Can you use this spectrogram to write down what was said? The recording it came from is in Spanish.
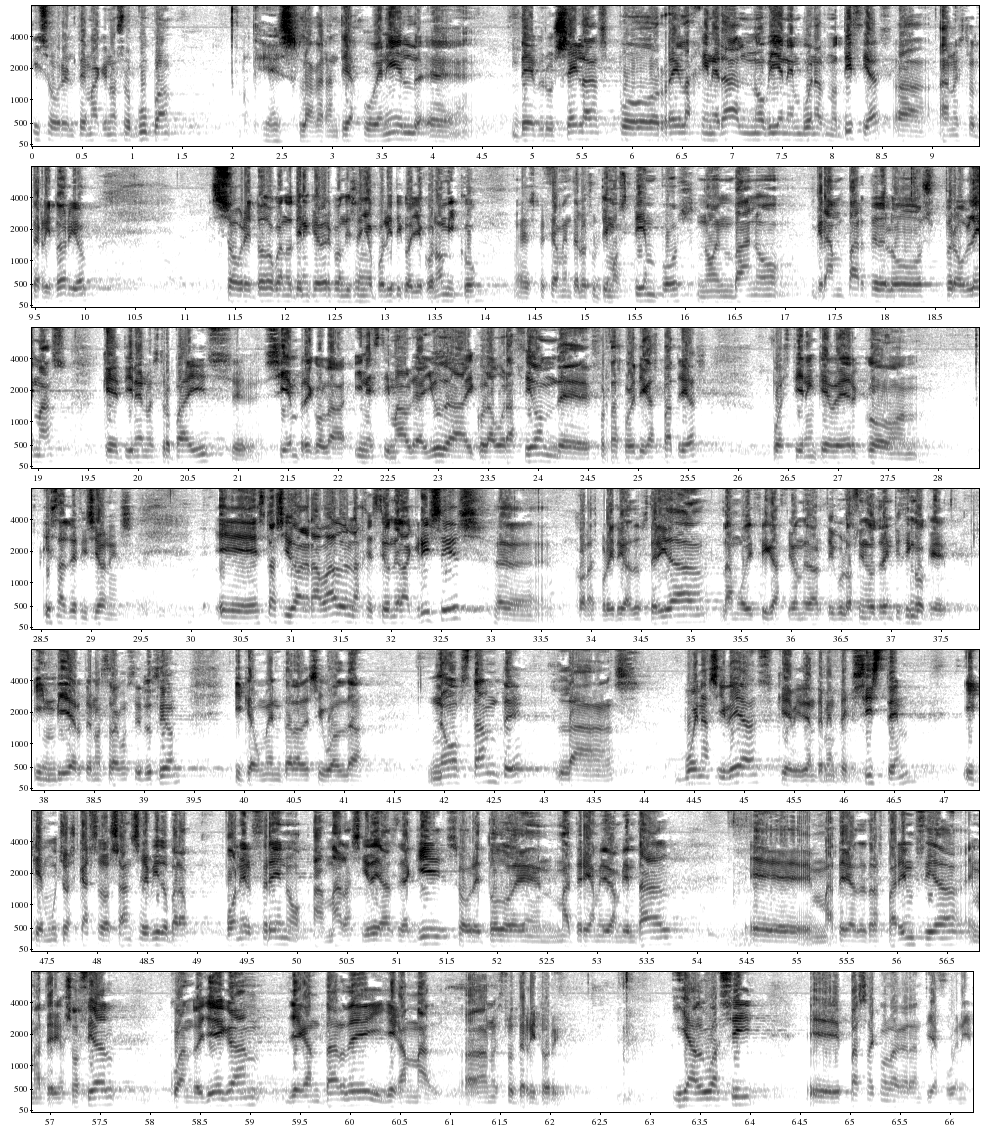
y sobre el tema que nos ocupa, que es la garantía juvenil. Eh, de Bruselas, por regla general, no vienen buenas noticias a, nuestro territorio, sobre todo cuando tienen que ver con diseño político y económico, especialmente en los últimos tiempos. No en vano, gran parte de los problemas que tiene nuestro país, eh, siempre con la inestimable ayuda y colaboración de fuerzas políticas patrias, pues tienen que ver con esas decisiones. Eh, esto ha sido agravado en la gestión de la crisis eh, con las políticas de austeridad, la modificación del artículo 135 que invierte nuestra Constitución y que aumenta la desigualdad. No obstante, las buenas ideas que evidentemente existen y que en muchos casos han servido para poner freno a malas ideas de aquí, sobre todo en materia medioambiental, eh, en materia de transparencia, en materia social, cuando llegan llegan tarde y llegan mal a nuestro territorio. Y algo así eh, pasa con la garantía juvenil.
